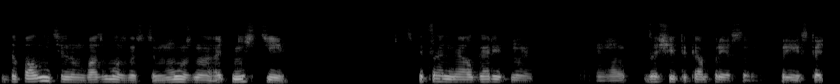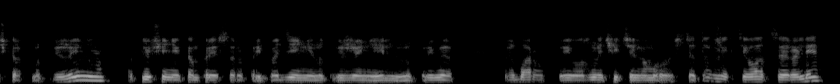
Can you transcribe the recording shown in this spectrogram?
дополнительным возможностям можно отнести специальные алгоритмы а, защиты компрессора при скачках напряжения, отключение компрессора при падении напряжения или, например, наоборот, при его значительном росте, а также активация реле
